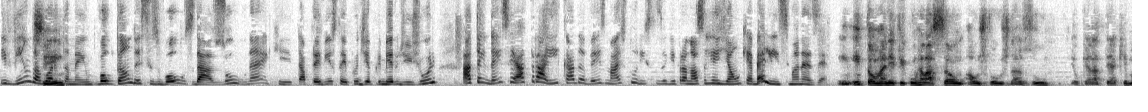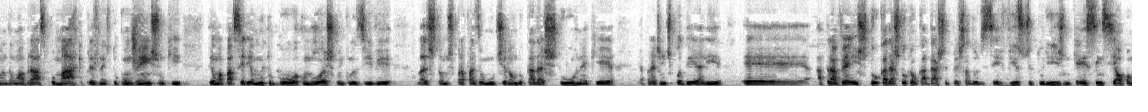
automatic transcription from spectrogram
E vindo agora Sim. também, voltando esses voos da Azul, né, que está previsto aí para o dia 1 de julho, a tendência é atrair cada vez mais turistas aqui para nossa região, que é belíssima, né, Zé? Então, Ranif, com relação aos voos da Azul, eu quero até aqui mandar um abraço para o Mark, presidente do Convention, que tem uma parceria muito boa conosco, inclusive nós estamos para fazer o um multirão do Cadastur, né, que é para a gente poder ali, é, através do Cadastur, que é o cadastro de prestador de serviço de turismo, que é essencial para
